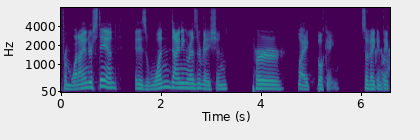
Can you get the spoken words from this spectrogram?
From what I understand, it is one dining reservation per like booking. So they can pick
